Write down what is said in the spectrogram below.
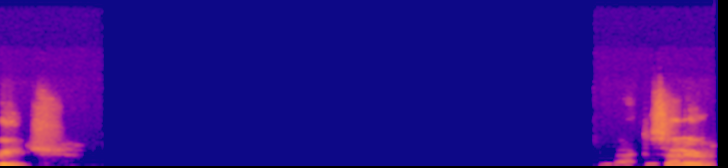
reach. Back to center.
